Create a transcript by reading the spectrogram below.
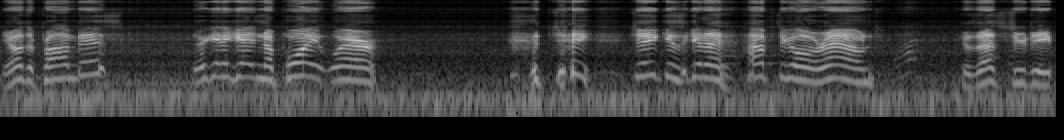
You know what the problem is? They're gonna get in a point where Jake, Jake is gonna have to go around because that's too deep.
